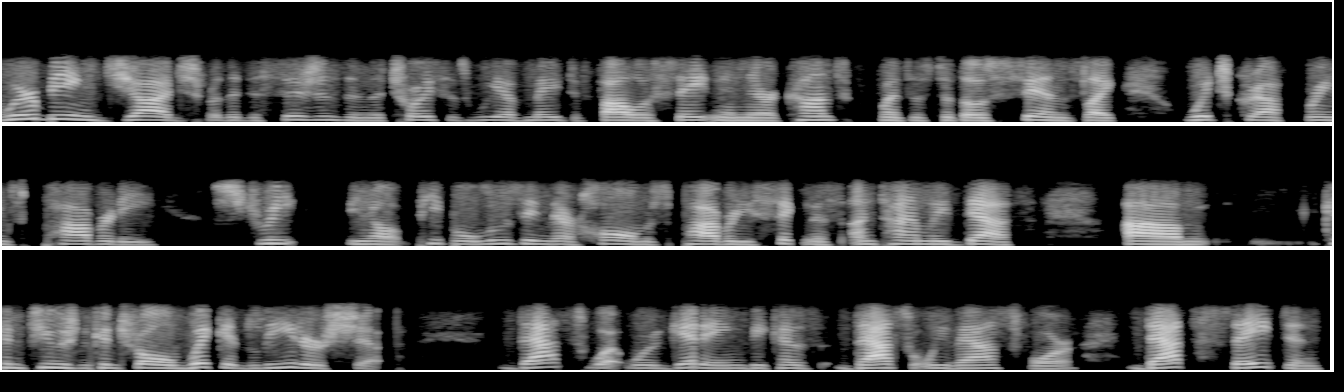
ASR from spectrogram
We're being judged for the decisions and the choices we have made to follow Satan, and there are consequences to those sins, like witchcraft brings poverty, street, you know, people losing their homes, poverty, sickness, untimely death, um, confusion, control, wicked leadership. That's what we're getting because that's what we've asked for. That's Satan.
